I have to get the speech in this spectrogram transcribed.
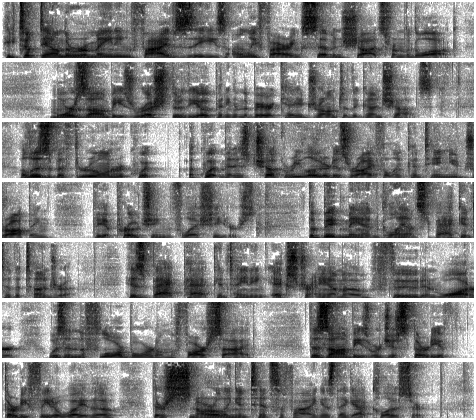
He took down the remaining five Z's, only firing seven shots from the Glock. More zombies rushed through the opening in the barricade, drawn to the gunshots. Elizabeth threw on her quick equipment as Chuck reloaded his rifle and continued dropping the approaching flesh eaters. The big man glanced back into the tundra. His backpack containing extra ammo, food, and water was in the floorboard on the far side. The zombies were just 30, 30 feet away, though, their snarling intensifying as they got closer.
